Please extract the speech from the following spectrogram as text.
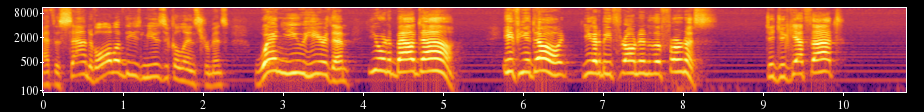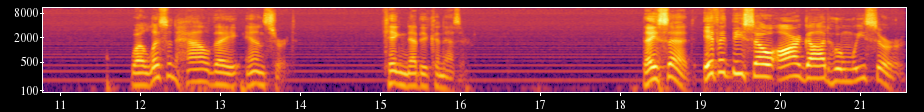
At the sound of all of these musical instruments, when you hear them, you are to bow down. If you don't, you're going to be thrown into the furnace. Did you get that? Well, listen how they answered King Nebuchadnezzar. They said, If it be so, our God, whom we serve,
